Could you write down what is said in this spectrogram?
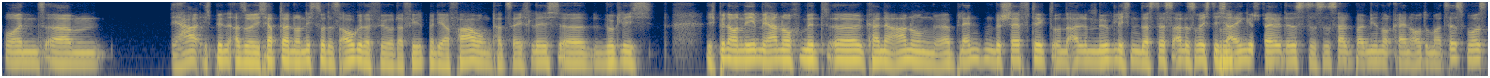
Und ähm, ja, ich bin, also ich habe da noch nicht so das Auge dafür, da fehlt mir die Erfahrung tatsächlich. Äh, wirklich, ich bin auch nebenher noch mit, äh, keine Ahnung, äh, Blenden beschäftigt und allem Möglichen, dass das alles richtig Mhm. eingestellt ist. Das ist halt bei mir noch kein Automatismus.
